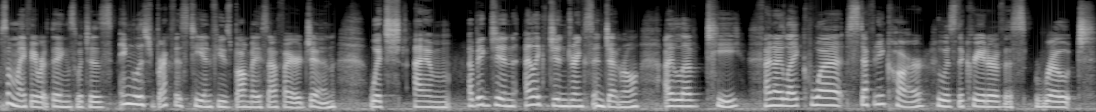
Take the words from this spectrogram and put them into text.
some of my favorite things, which is English breakfast tea infused Bombay Sapphire gin, which I am a big gin. I like gin drinks in general. I love tea. And I like what Stephanie Carr, who is the creator of this, wrote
